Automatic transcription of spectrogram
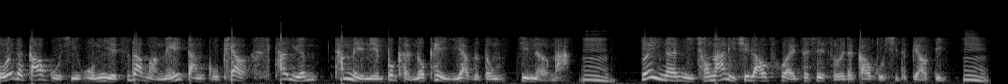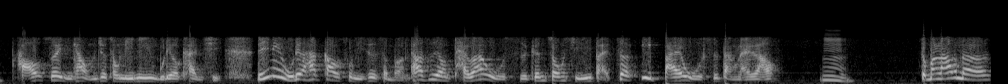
所谓的高股息，我们也知道嘛，每一档股票它原它每年不可能都配一样的东金额嘛。嗯。所以呢，你从哪里去捞出来这些所谓的高股息的标的？嗯，好，所以你看，我们就从零零五六看起。零零五六它告诉你是什么？它是用台湾五十跟中型一百这一百五十档来捞。嗯，怎么捞呢？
